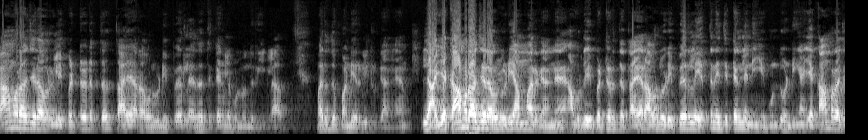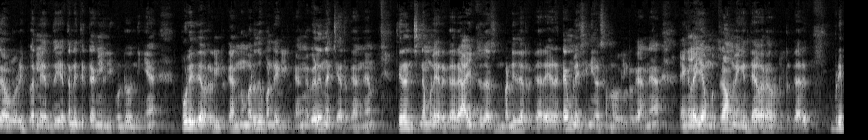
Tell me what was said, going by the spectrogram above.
காமராஜர் அவர்களை பெற்றெடுத்த தாயார் அவர்களுடைய பேரில் ஏதாவது திட்டங்களை கொண்டு வந்திருக்கீங்களா? மருது பாண்டியர்கள் இருக்காங்க. இல்லை ஐயா காமராஜர் அவர்களுடைய அம்மா இருக்காங்க. அவர்களை பெற்றெடுத்த தாயார் அவர்களுடைய பேரில் எத்தனை திட்டங்களை நீங்கள் கொண்டு வந்தீங்க? ஐயா காமராஜர் அவர்களுடைய பேரில் எந்த எத்தனை திட்டங்களை நீங்கள் கொண்டு வந்தீங்க? புலிதேவர்கள் இருக்காங்க மருது பாண்டியர்கள் இருக்காங்க வேலுநாச்சியார் இருக்காங்க திறன் சின்னமலை இருக்காரு ஐத்துதாசன் பண்டிதர் இருக்காரு ரெட்டமலை சீனிவாசன் அவர்கள் இருக்காங்க எங்கள் ஐயா முத்துராமலிங்க தேவர் அவர்கள் இருக்காரு. இப்படி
